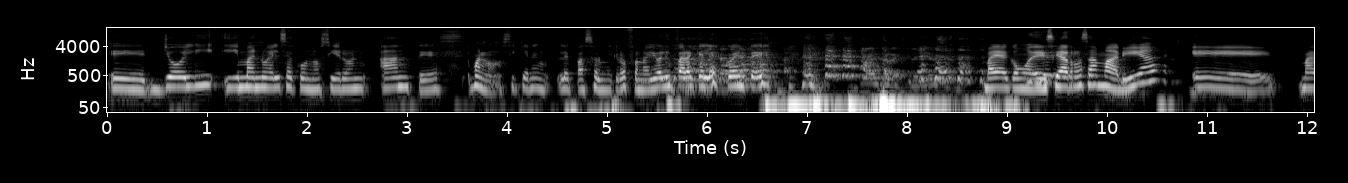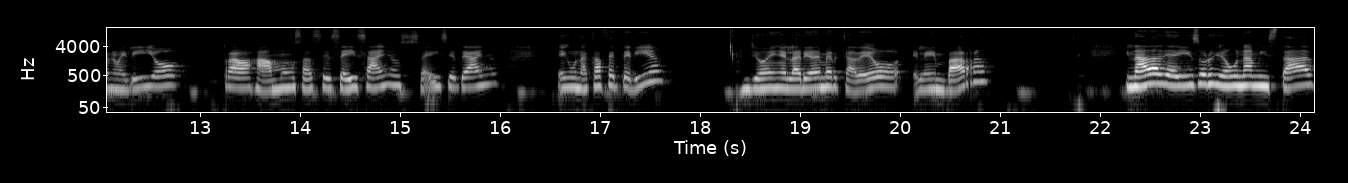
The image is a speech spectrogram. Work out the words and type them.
Eh, Yoli y Manuel se conocieron antes. Bueno, si quieren, le paso el micrófono a Yoli para que les cuente. Vaya, como decía Rosa María, eh, Manuel y yo trabajamos hace seis años, seis, siete años, en una cafetería. Yo en el área de mercadeo, él en barra. Y nada, de ahí surgió una amistad.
